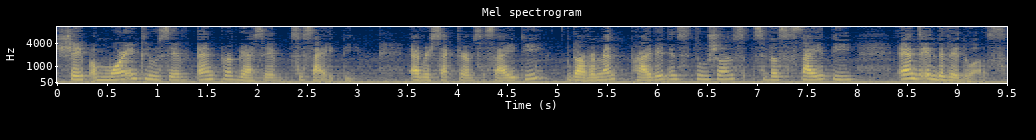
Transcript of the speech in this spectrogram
shape a more inclusive and progressive society. Every sector of society, government, private institutions, civil society, and individuals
